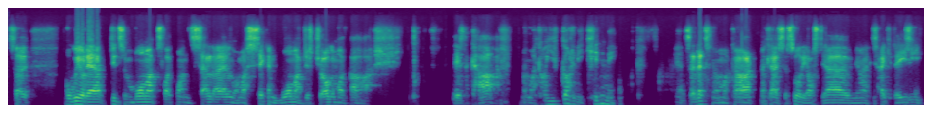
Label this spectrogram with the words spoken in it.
So I wheeled out, did some warm ups like one Saturday, and on my second warm up, just jog. I'm like, oh, there's the calf. And I'm like, oh, you've got to be kidding me. And so that's I'm like, all right, okay. So I saw the osteo, and, you know, take it easy.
